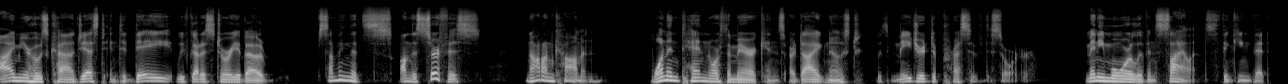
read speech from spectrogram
I'm your host, Kyle Jest, and today we've got a story about something that's, on the surface, not uncommon. One in 10 North Americans are diagnosed with major depressive disorder. Many more live in silence, thinking that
